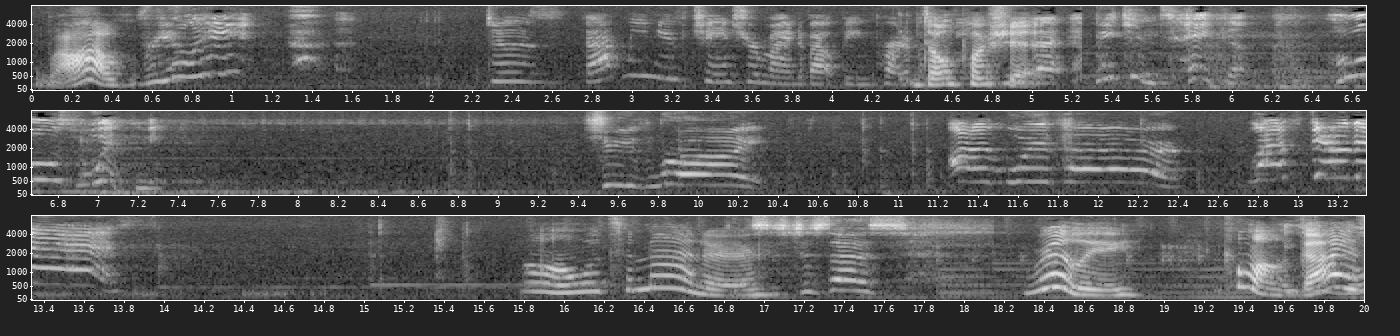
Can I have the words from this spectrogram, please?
Wow. Really? Does that mean you've changed your mind about being part of? a Don't push it. that- We can take him. Who's with me? She's right. I'm with her. Oh, what's the matter? This is just us. Really? Come on, guys.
